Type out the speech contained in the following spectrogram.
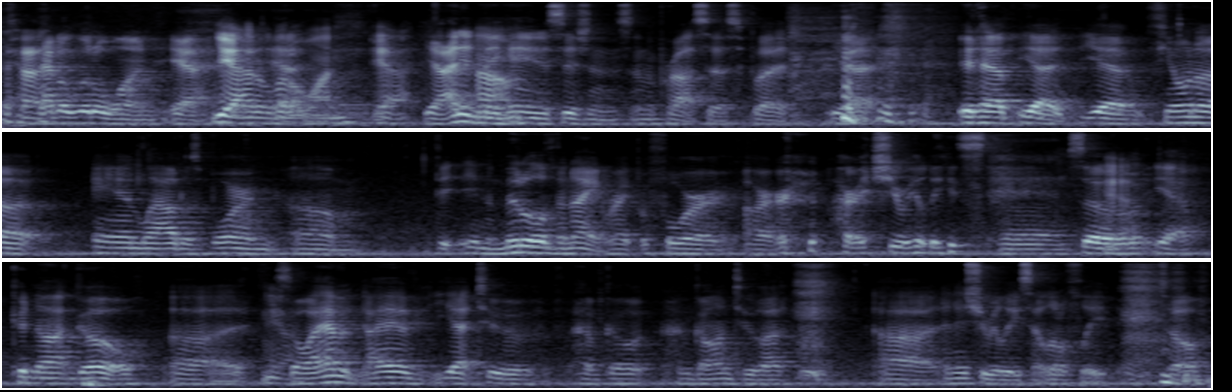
God. Have a little one. Yeah. Yeah, I had a Yeah. little one. Yeah. Yeah, I didn't make Um, any decisions in the process, but yeah, it happened. yeah yeah. Fiona and Loud was born um, the, in the middle of the night, right before our our issue release. And So Yeah. yeah, could not go. Uh, Yeah. So I haven't I have yet to have go have gone to a, uh, an issue release at Little Fleet. So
